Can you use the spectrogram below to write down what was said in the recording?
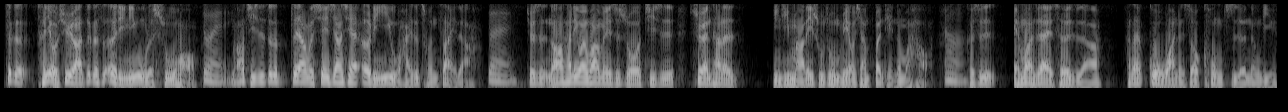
这个很有趣啊，这个是二零零五的书哈，对。然后其实这个这样的现象，现在二零一五还是存在的啊。对，就是然后它另外一方面是说，其实虽然它的引擎马力输出没有像本田那么好，嗯，可是 M1 这台车子啊，它在过弯的时候控制的能力。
